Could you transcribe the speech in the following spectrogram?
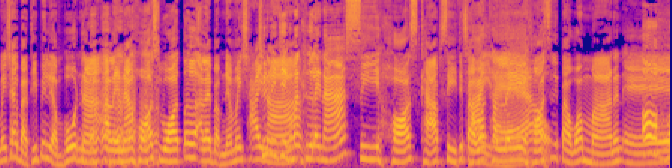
ไม่ใช่แบบที่พี่เหลี่ยมพูดนะ อะไรนะ horse water อะไรแบบเนี้ยไม่ใช่นะชื่อจริงๆมันคืออะไรนะ sea horse ครับ sea ที่แปลว่าใช่ทะเลแล้ว horse ที่แปลว่าม้านั่นเอง โอ้โห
